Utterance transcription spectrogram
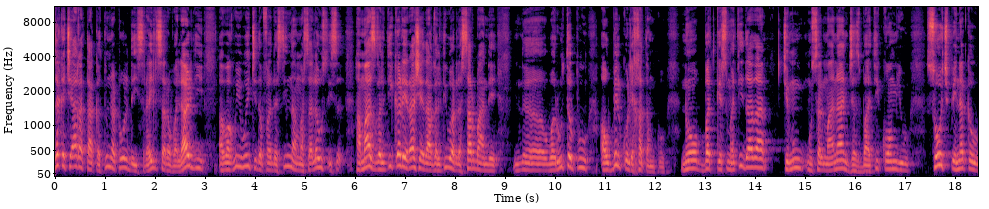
ځکه چې هغه طاقتونه ټول د اسرائیل سره ولاړ دي او هغه وی چې د فلسطین نه مسله اوس حماس غلطي کړې راشي دا غلطي ورله سر باندې وروتپو او بالکل ختم کو نو بدقسمتي دا ده چې موږ مسلمانان جذباتي قوم یو سوچ پې نه کوو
